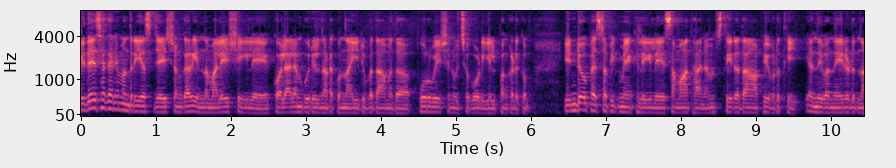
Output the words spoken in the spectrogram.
വിദേശകാര്യമന്ത്രി എസ് ജയശങ്കർ ഇന്ന് മലേഷ്യയിലെ കൊലാലംപൂരിൽ നടക്കുന്ന ഇരുപതാമത് പൂർവേഷ്യൻ ഉച്ചകോടിയിൽ പങ്കെടുക്കും. ഇൻഡോ പസഫിക് മേഖലയിലെ സമാധാനം സ്ഥിരത അഭിവൃദ്ധി എന്നിവ നേരിടുന്ന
